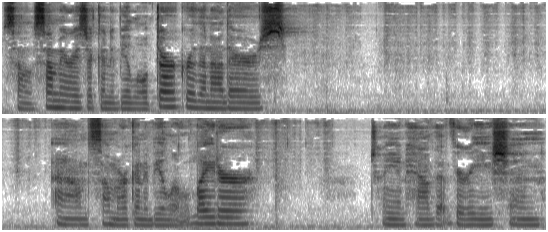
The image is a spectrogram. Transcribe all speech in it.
so some areas are gonna be a little darker than others. And some are gonna be a little lighter. Try and have that variation.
